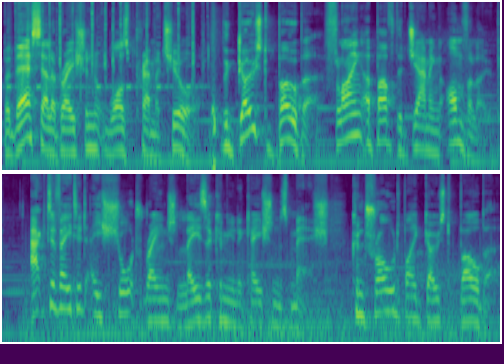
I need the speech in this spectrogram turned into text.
but their celebration was premature. The Ghost Bober, flying above the jamming envelope, activated a short-range laser communications mesh controlled by Ghost Bober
